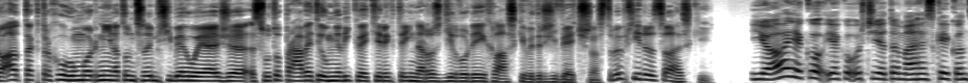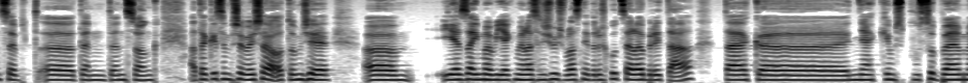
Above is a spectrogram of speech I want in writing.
No a tak trochu humorný na tom celém příběhu je, že jsou to právě ty umělé květiny, které na rozdíl od jejich lásky vydrží věčnost. To mi přijde docela hezký. Jo, jako, jako určitě to má hezký koncept, uh, ten, ten song. A taky jsem přemýšlela o tom, že um, je zajímavý, jakmile jsi už vlastně trošku celebrita, tak uh, nějakým způsobem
